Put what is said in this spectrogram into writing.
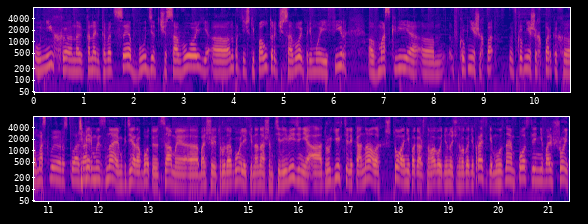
у них э, на канале ТВЦ будет часовой, э, ну, практически полуторачасовой прямой эфир в Москве, э, в крупнейших в крупнейших парках Москвы расположены. Теперь мы знаем, где работают самые большие трудоголики на нашем телевидении, а о других телеканалах, что они покажут новогоднюю ночь новогодние праздники, мы узнаем после небольшой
